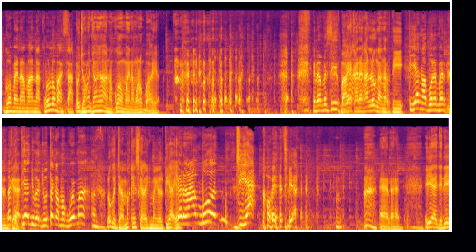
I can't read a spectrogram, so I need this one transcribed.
Gue main sama anak lu, lu masak. Oh jangan jangan anak gua main sama lo bahaya. Kenapa sih? Bahaya karena kan lu nggak ngerti. Tia gak boleh main. Lagi Enggak. Tia juga jutek sama gue, Mak. Lu kejambak ya sekali lagi manggil Tia Gak ya. ada rambut. Cia. Oh ya, Tia. Heran. Iya jadi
